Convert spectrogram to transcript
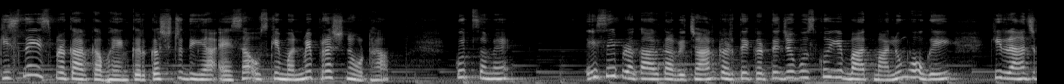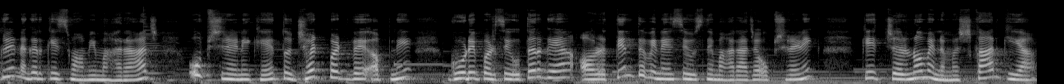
किसने इस प्रकार का भयंकर कष्ट दिया ऐसा उसके मन में प्रश्न उठा। कुछ समय इसी प्रकार का विचार करते करते जब उसको ये बात मालूम हो गई कि राजगृह नगर के स्वामी महाराज उप श्रेणिक है तो झटपट वह अपने घोड़े पर से उतर गया और अत्यंत विनय से उसने महाराजा उपश्रेणिक के चरणों में नमस्कार किया।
